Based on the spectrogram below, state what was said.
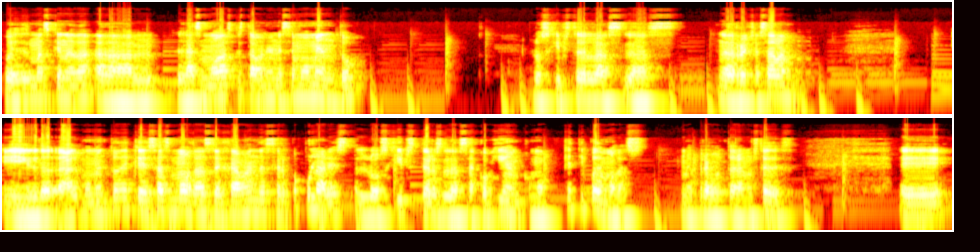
pues es más que nada las modas que estaban en ese momento, los hipsters las, las, rechazaban. Y al momento de que esas modas dejaban de ser populares, los hipsters las acogían como ¿qué tipo de modas? Me preguntarán ustedes. Eh,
